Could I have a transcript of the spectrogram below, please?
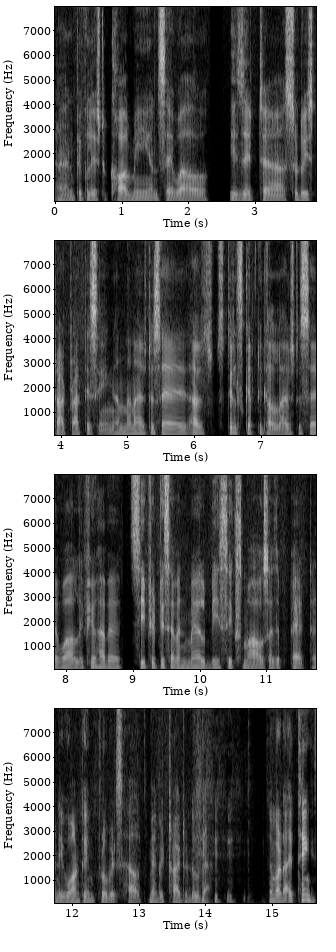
And people used to call me and say well is it uh, should we start practicing? And then i used to say i was still skeptical. I used to say well if you have a c57 male b6 mouse as a pet and you want to improve its health maybe try to do that. But i think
